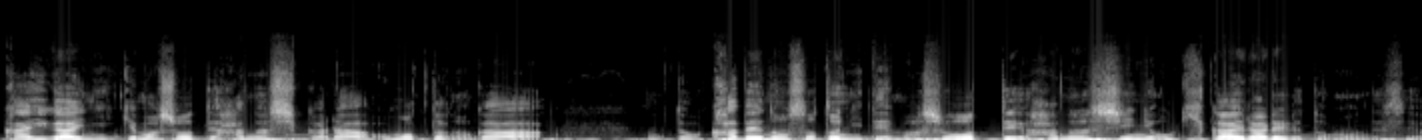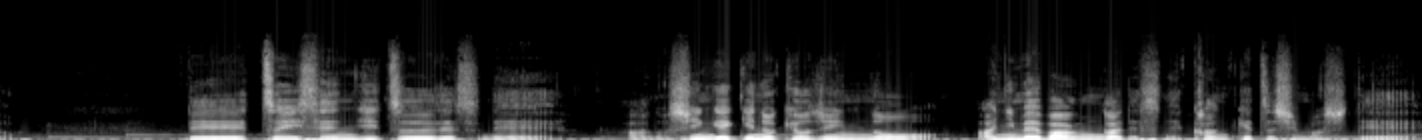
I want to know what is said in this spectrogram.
海外に行きましょうって話から思ったのが、うんと、壁の外に出ましょうっていう話に置き換えられると思うんですよ。で、つい先日ですね、あの、進撃の巨人のアニメ版がですね、完結しまして、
